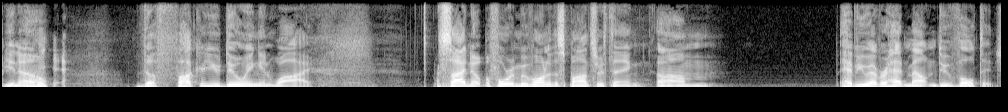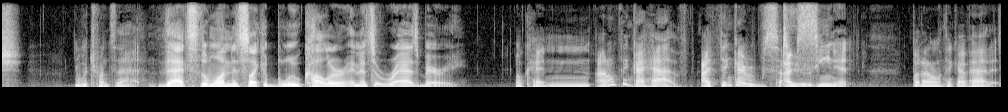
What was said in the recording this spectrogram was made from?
you know? Yeah. The fuck are you doing and why? Side note, before we move on to the sponsor thing, um have you ever had Mountain Dew Voltage? Which one's that? That's the one that's like a blue color and it's a raspberry. Okay, I don't think I have. I think I've I've seen it, but I don't think I've had it.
